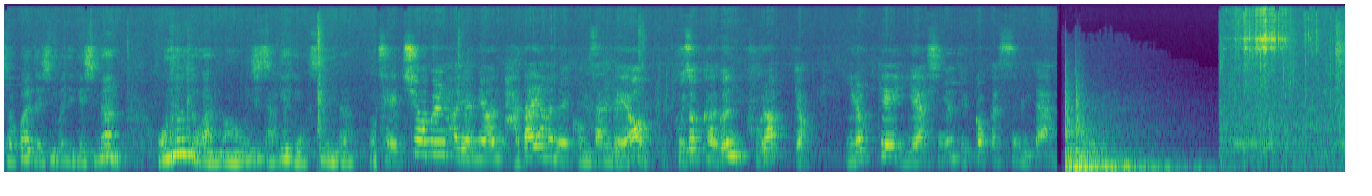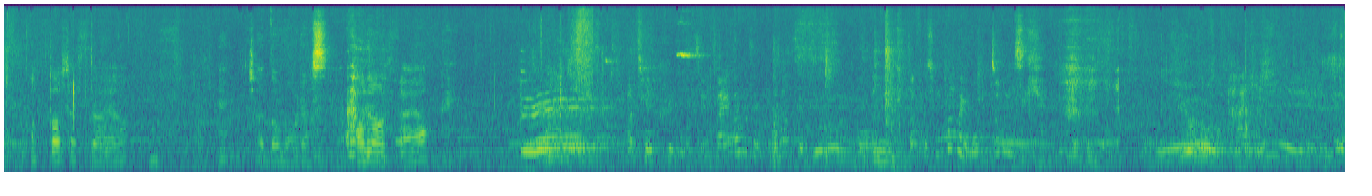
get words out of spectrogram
적발되신 분이 계시면 5년 동안 어, 응시 자격이 없습니다. 재취업을 하려면 받아야 하는 검사인데요. 부적합은 불합격. 이렇게 이해하시면 될 것 같습니다. 어떠셨어요? 저 너무 어려웠어요. 어려웠어요? 아, 저 그 뭐지? 빨간색, 파란색 누르는 거. 응. 자꾸 손가락이 멈춰 움직이는 오, 다일.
